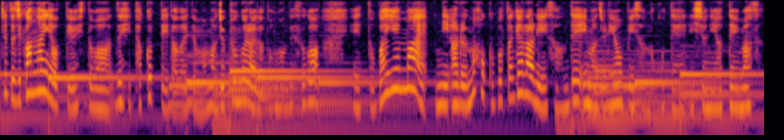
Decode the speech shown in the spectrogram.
ちょっと時間ないよっていう人は、ぜひタクっていただいても、まあ10分ぐらいだと思うんですが、えっ、ー、と、外苑前にあるマホ久保田ギャラリーさんで、今、ジュリアン・オピーさんの個展一緒にやっています。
